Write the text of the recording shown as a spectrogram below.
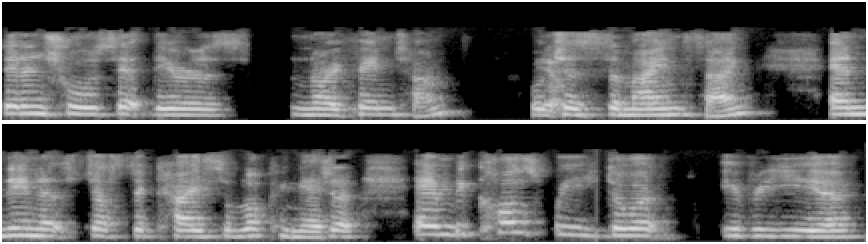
that ensures that there is no phantom, which yep. is the main thing. And then it's just a case of looking at it. And because we do it every year.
